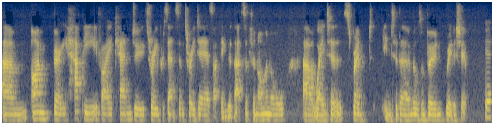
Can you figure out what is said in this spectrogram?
Um, I'm very happy if I can do three presents and three dares. I think that that's a phenomenal uh, way to spread into the Mills and Boon readership. Yeah.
